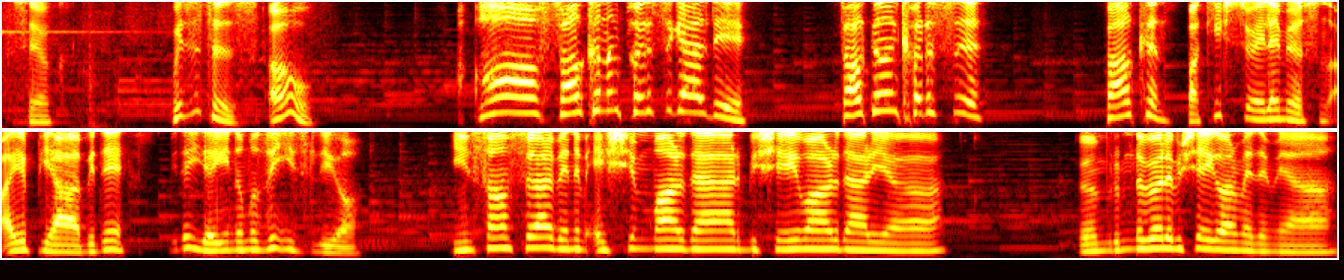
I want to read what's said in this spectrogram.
Kimse yok. Visitors. Oh. Aa Falcon'ın karısı geldi. Falcon'ın karısı. Falcon bak hiç söylemiyorsun ayıp ya bir de bir de yayınımızı izliyor. İnsan söyler benim eşim var der bir şey var der ya. Ömrümde böyle bir şey görmedim ya.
